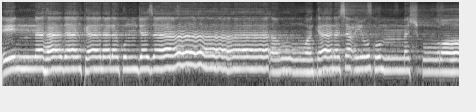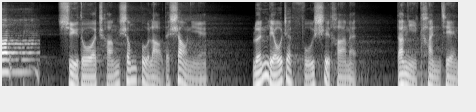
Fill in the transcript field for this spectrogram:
إن هذا كان لكم جزاء وكان سعيكم مشكورا 许多长生不老的少年，轮流着服侍他们。 当你看见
